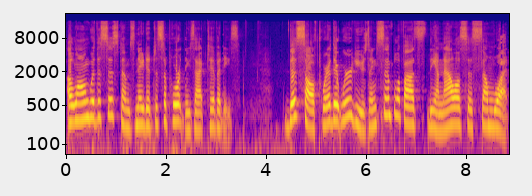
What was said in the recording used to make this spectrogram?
along with the systems needed to support these activities. This software that we're using simplifies the analysis somewhat.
